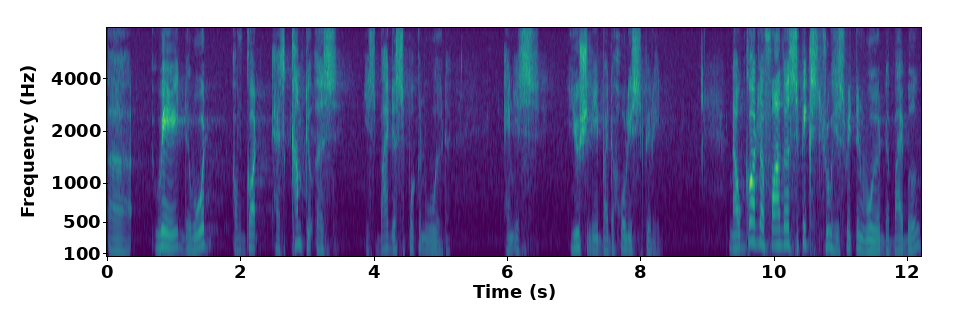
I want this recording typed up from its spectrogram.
uh, way the word of God has come to us is by the spoken word, and it's usually by the Holy Spirit. Now, God the Father speaks through His written word, the Bible.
